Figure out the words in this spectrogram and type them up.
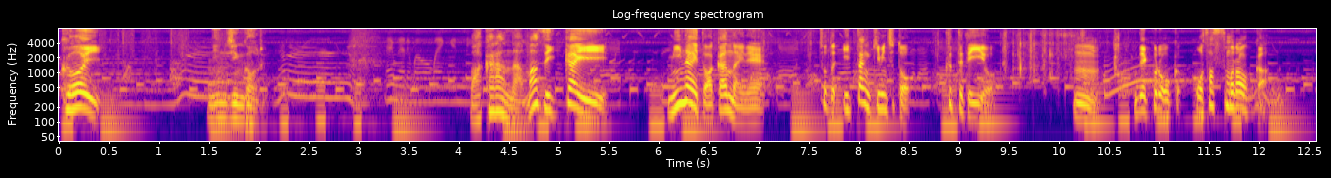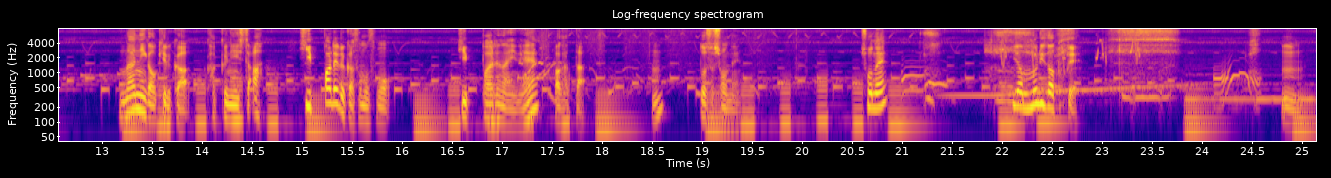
かい。人参がある。わからんな。まず一回。見ないとわかんないね。ちょっと一旦君ちょっと食ってていいよ。うん。でこれ押させてもらおうか。何が起きるか確認して。あ引っ張れるかそもそも。引っ張れないね。わかった。ん？どうした少年？少年？いや無理だって。うん。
